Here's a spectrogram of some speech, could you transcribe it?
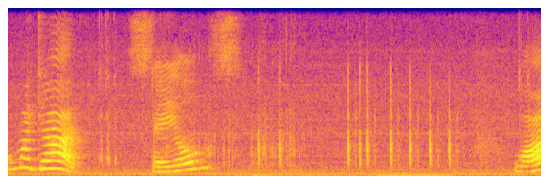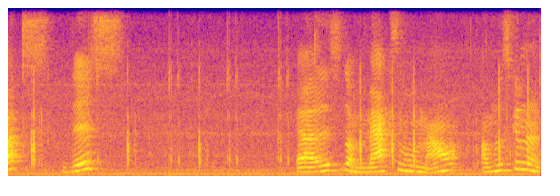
Oh my god. Sales. Lots. This. Yeah, this is the maximum amount. I'm just gonna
